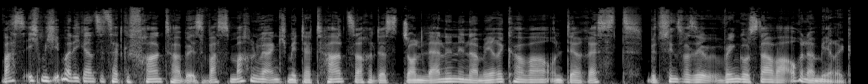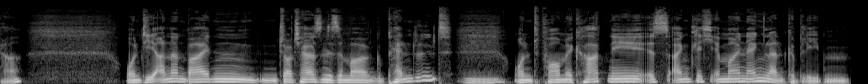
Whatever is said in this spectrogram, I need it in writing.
Was ich mich immer die ganze Zeit gefragt habe, ist, was machen wir eigentlich mit der Tatsache, dass John Lennon in Amerika war und der Rest, beziehungsweise Ringo Starr war auch in Amerika. Und die anderen beiden, George Harrison ist immer gependelt und Paul McCartney ist eigentlich immer in England geblieben.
